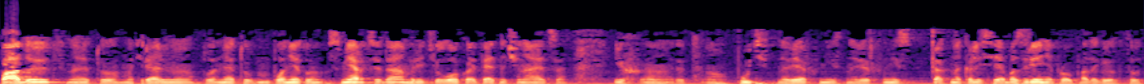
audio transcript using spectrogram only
падают на эту материальную эту планету смерти, да, Мритилоку опять начинается их э, этот э, путь наверх-вниз, наверх-вниз, как на колесе обозрения Прабхупада говорит, это вот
